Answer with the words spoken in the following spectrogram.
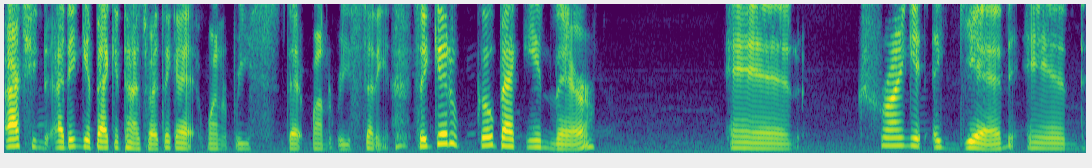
Actually, I didn't get back in time, so I think I wound up, res- that wound up resetting it. So I get go back in there and trying it again, and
